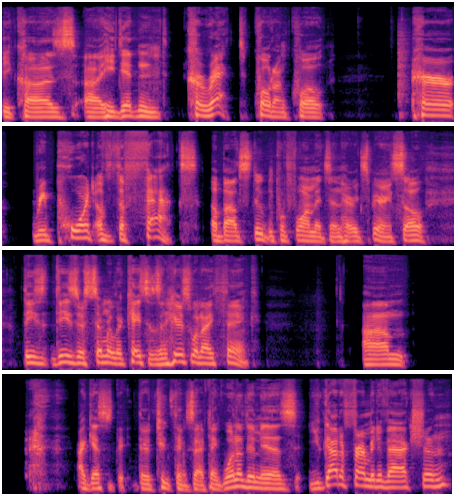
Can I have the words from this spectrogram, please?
because uh, he didn't correct, quote unquote, her report of the facts about student performance and her experience. So these these are similar cases. And here's what I think. Um, I guess there are two things I think. One of them is you got affirmative action,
